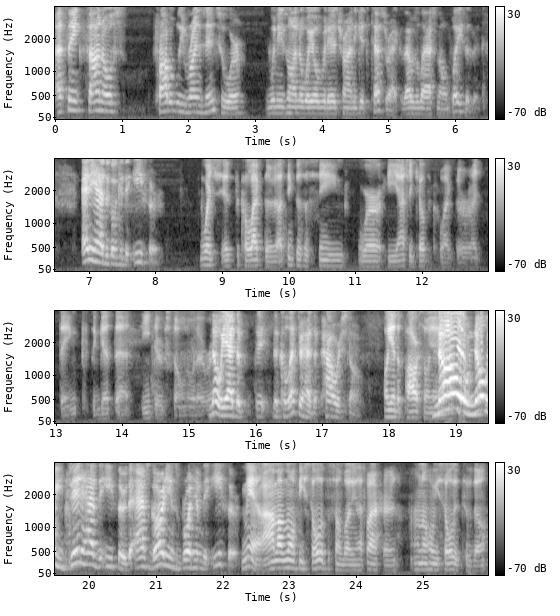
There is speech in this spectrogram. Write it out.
I think Thanos probably runs into her when he's on the way over there trying to get the Tesseract because that was the last known place of it. And he had to go get the Aether. Which is the collector. I think there's a scene where he actually killed the collector, I think, to get that Aether stone or whatever. No, he had the the, the collector had the power stone. Oh yeah, the power stone. Yeah. No, no, he did have the Aether. The Asgardians brought him the Aether. Yeah, I don't know if he sold it to somebody. That's what I heard. I don't know who he sold it to though.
